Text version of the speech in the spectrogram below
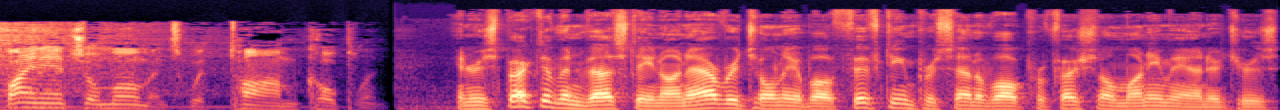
Financial Moments with Tom Copeland. In respect of investing, on average, only about 15% of all professional money managers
